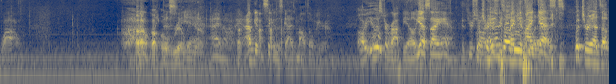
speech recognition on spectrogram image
Wow. I don't like this. Oh, this. really? Yeah, Yeah. I know. man. I'm getting sick of this guy's mouth over here. Are you? Mr. Raphael. Yes, I am. Because you're showing Put your hands on me disrespect and to my guests. Put your hands up.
